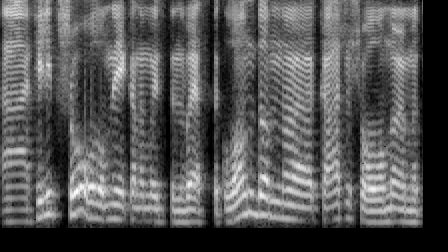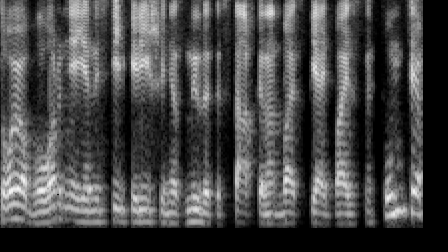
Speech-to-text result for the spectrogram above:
А, Філіп Шоу, головний економіст Інвестик Лондон, е, каже, що головною метою обговорення є не стільки рішення знизити ставки на 25 базисних пунктів,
